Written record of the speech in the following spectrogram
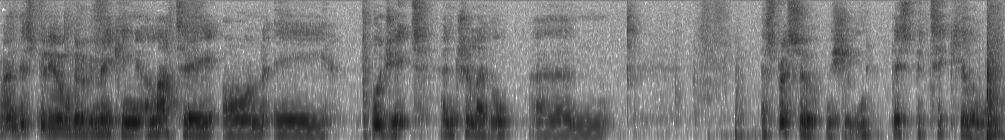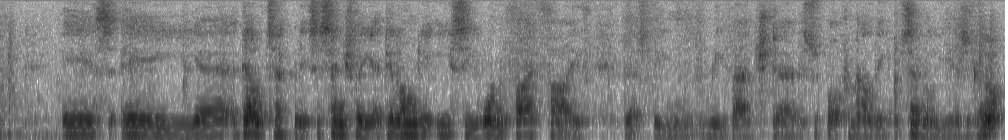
Right, in this video we're going to be making a latte on a budget, entry level um, espresso machine. This particular one is a, uh, a Delta but it's essentially a DeLonghi EC155 that's been rebadged. Uh, this was bought from Aldi several years ago.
